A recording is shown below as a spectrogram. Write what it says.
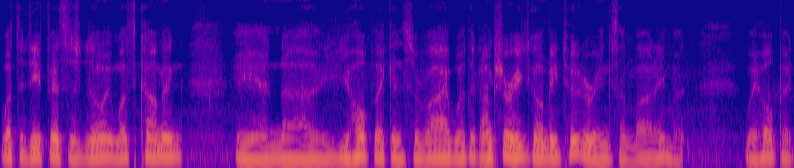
what the defense is doing, what's coming. And uh, you hope they can survive with it. I'm sure he's going to be tutoring somebody, but we hope it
